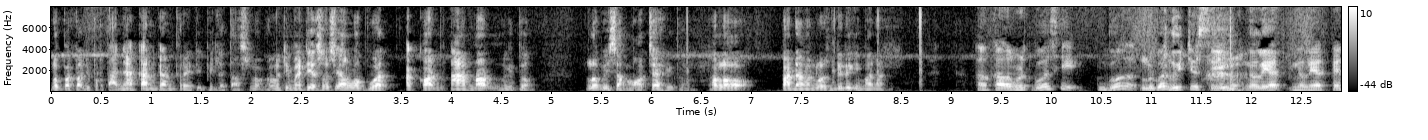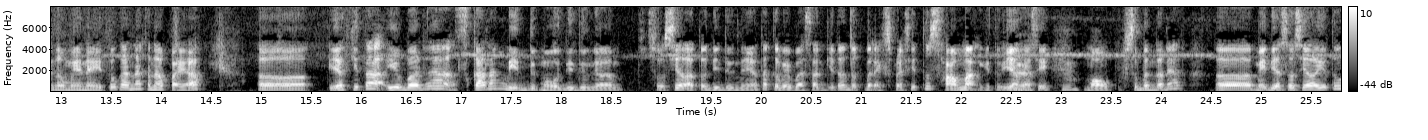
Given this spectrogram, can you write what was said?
lo bakal dipertanyakan kan kredibilitas lo. Kalau di media sosial lo buat akun anon gitu, lo bisa ngoceh gitu. Kalau pandangan lo sendiri gimana? Eh, kalau menurut gue sih, gue gue lucu sih ngelihat ngelihat fenomena itu karena kenapa ya? Eh ya kita ibaratnya sekarang di mau di dunia sosial atau di dunia nyata kebebasan kita untuk berekspresi itu sama gitu, Iya. nggak sih? Hmm. Mau sebenarnya eh, media sosial itu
